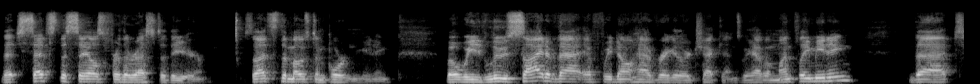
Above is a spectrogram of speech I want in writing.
that sets the sails for the rest of the year. So that's the most important meeting. But we lose sight of that if we don't have regular check ins. We have a monthly meeting that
